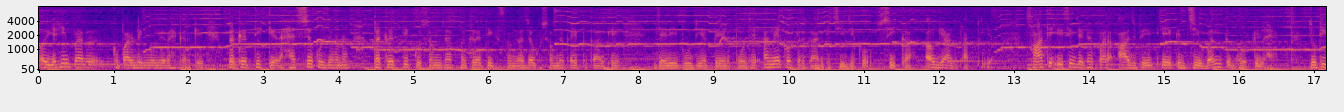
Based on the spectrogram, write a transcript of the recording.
और यहीं पर कुपारलिंगों ने रह करके प्रकृति के रहस्य को जाना, प्रकृति को समझा, प्रकृति के संरचना को समझा, कई प्रकार के जड़ी बूटियाँ, पेड़, पौधे, अनेकों प्रकार की चीज़ें को सीखा और ज्ञान प्राप्त किया। साथ ही इसी जगह पर आज भी एक जीवंत गोटुल है, जो कि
